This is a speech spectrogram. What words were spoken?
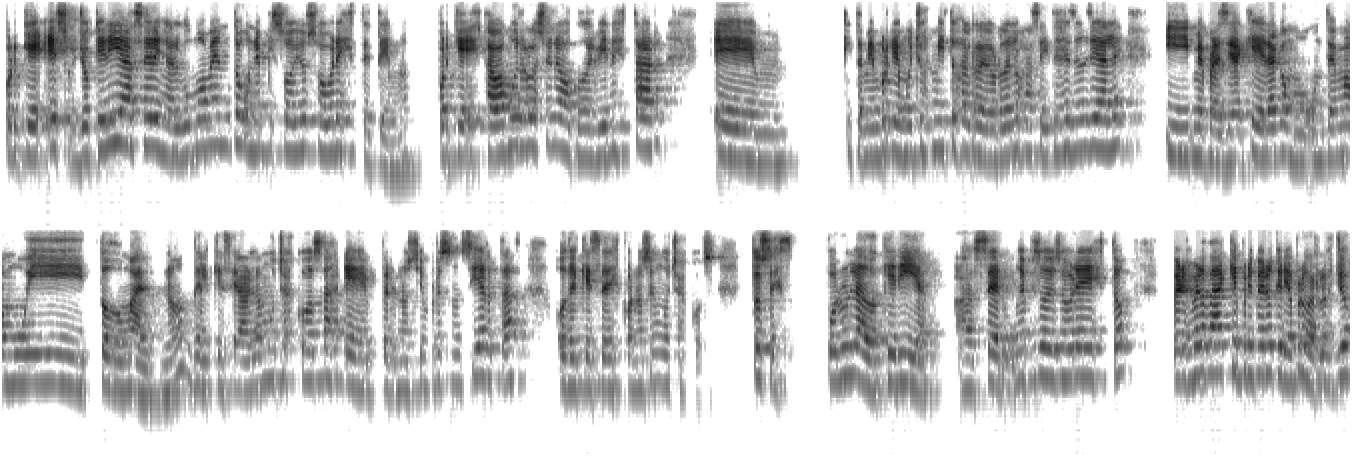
porque eso, yo quería hacer en algún momento un episodio sobre este tema, porque estaba muy relacionado con el bienestar Em, y también porque hay muchos mitos alrededor de los aceites esenciales y me parecía que era como un tema muy todo mal, ¿no? Del que se hablan muchas cosas, eh, pero no siempre son ciertas o de que se desconocen muchas cosas. Entonces, por un lado, quería hacer un episodio sobre esto, pero es verdad que primero quería probarlos yo,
